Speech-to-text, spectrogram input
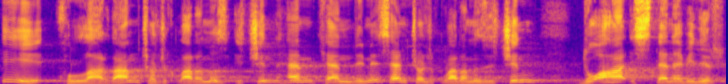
iyi kullardan çocuklarımız için hem kendimiz hem çocuklarımız için dua istenebilir.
